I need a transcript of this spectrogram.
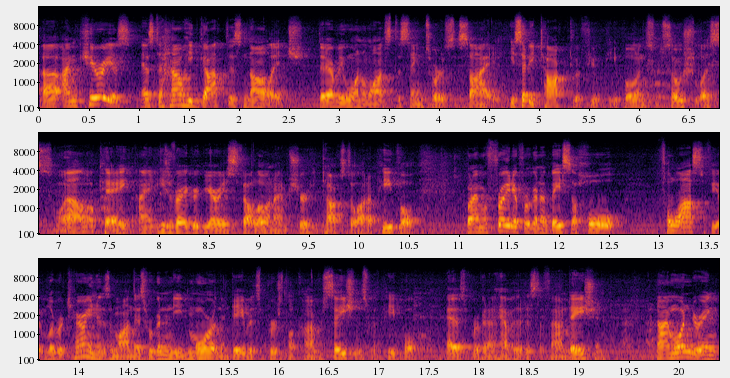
uh, I'm curious as to how he got this knowledge that everyone wants the same sort of society. He said he talked to a few people and some socialists. Well, okay, I, he's a very gregarious fellow and I'm sure he talks to a lot of people. But I'm afraid if we're going to base a whole philosophy of libertarianism on this, we're going to need more than David's personal conversations with people as we're going to have it as the foundation. Now I'm wondering,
